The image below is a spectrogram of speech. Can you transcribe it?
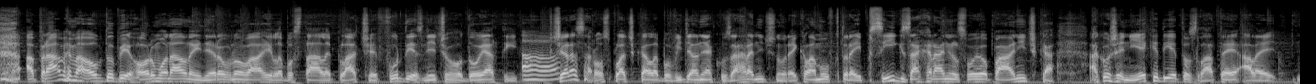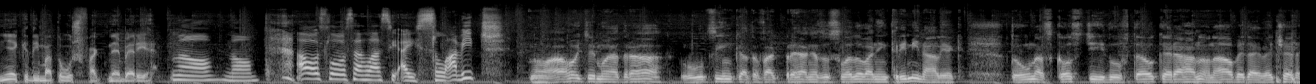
a práve má obdobie hormonálnej nerovnováhy, lebo stále plače, furt je z niečoho dojatý. Aha. Včera sa rozplačka, lebo videl nejakú zahraničnú reklamu, v ktorej psík zachránil svojho pánička. Akože niekedy je to zlaté, ale niekedy ma to už fakt neberie. No, no. A o slovo sa hlási aj Slavič. No ahojte moja drahá Lucinka, to fakt preháňa so sledovaním krimináliek. To u nás kosti idú v telke ráno, na obed aj večer.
